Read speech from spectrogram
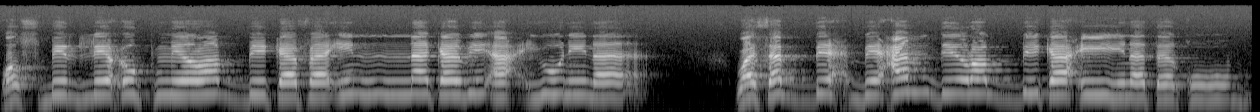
واصبر لحكم ربك فإنك بأعيننا وسبح بحمد ربك حين تقوم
